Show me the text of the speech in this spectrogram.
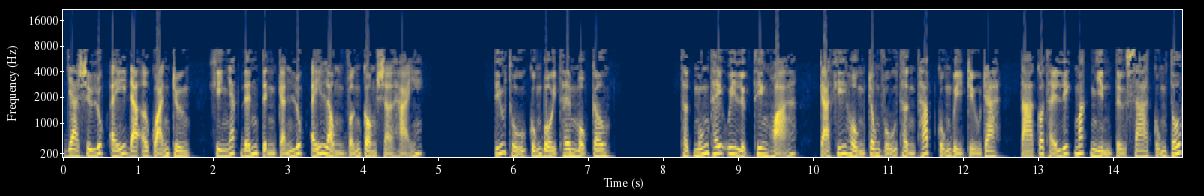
Gia sư lúc ấy đã ở quảng trường, khi nhắc đến tình cảnh lúc ấy lòng vẫn còn sợ hãi. Tiếu thủ cũng bồi thêm một câu. Thật muốn thấy uy lực thiên hỏa, cả khí hồn trong vũ thần tháp cũng bị triệu ra, ta có thể liếc mắt nhìn từ xa cũng tốt.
